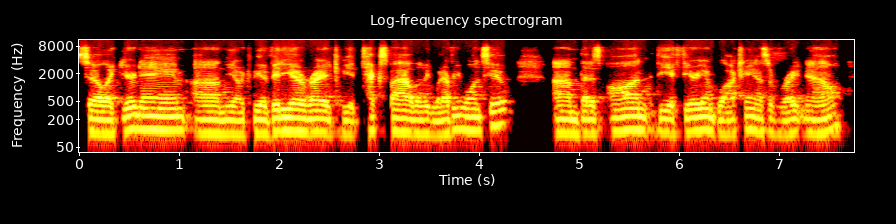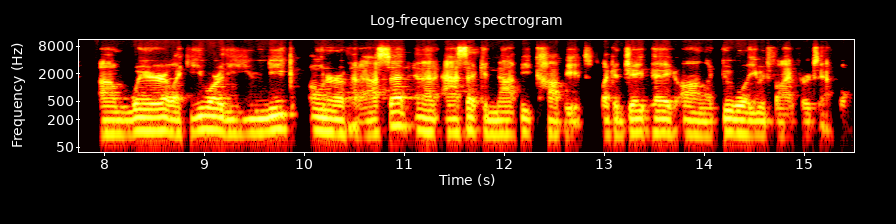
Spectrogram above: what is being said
So like your name, um, you know, it could be a video, right? It could be a text file, literally whatever you want to, um, that is on the Ethereum blockchain as of right now um, where like you are the unique owner of that asset and that asset cannot be copied like a JPEG on like Google you would find, for example.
